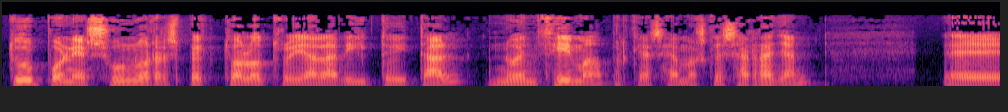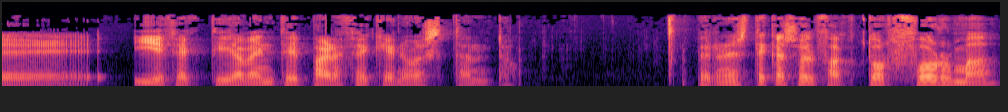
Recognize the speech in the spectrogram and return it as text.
tú pones uno respecto al otro y al ladito y tal, no encima, porque ya sabemos que se rayan, eh, y efectivamente parece que no es tanto. Pero en este caso el factor forma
